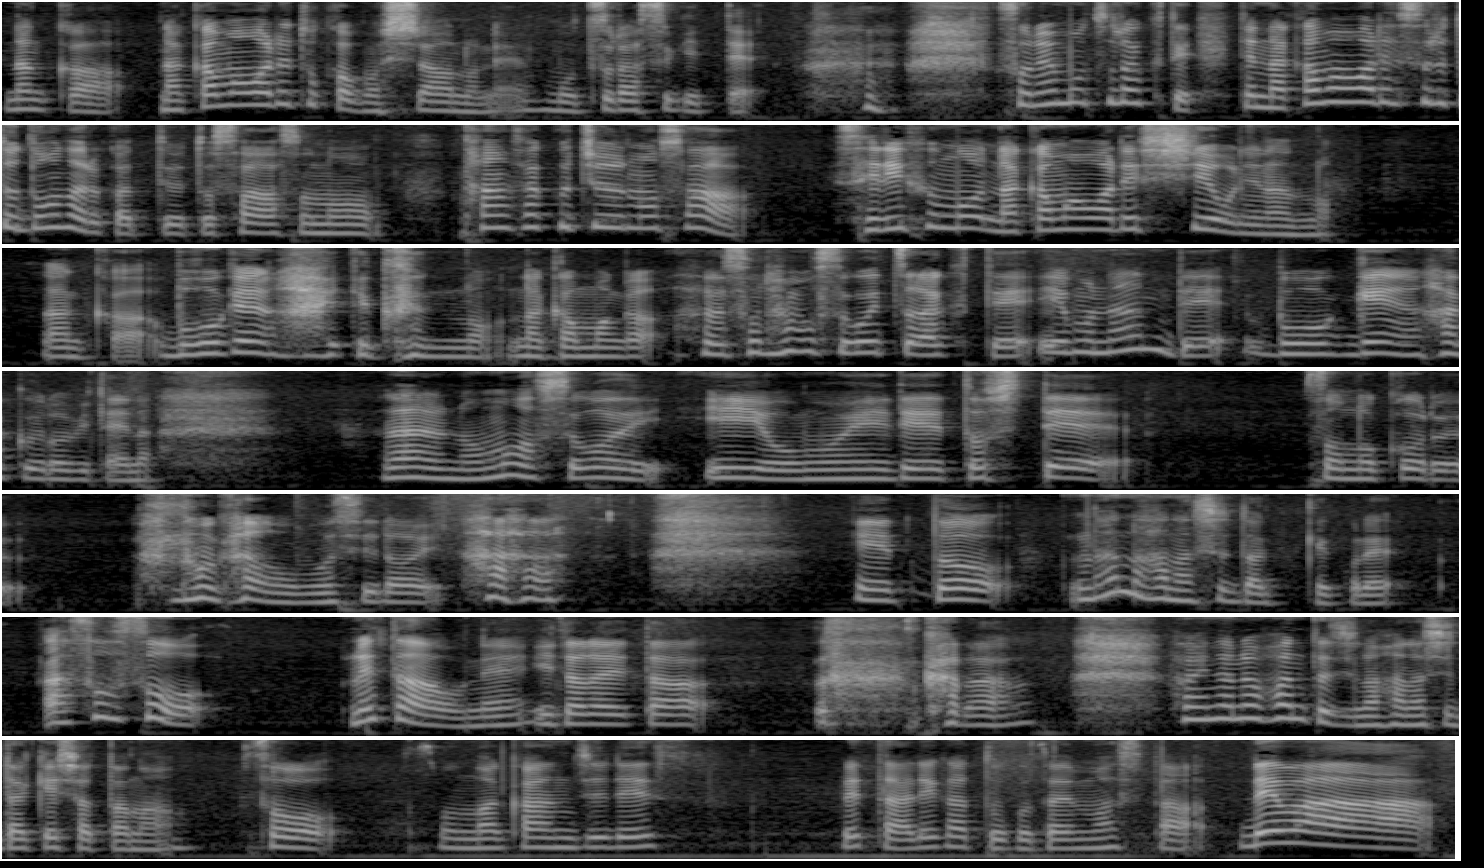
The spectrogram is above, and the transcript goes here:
なんか仲間割れとかもしちゃうのね。もう辛すぎて。それも辛くて。で仲間割れするとどうなるかっていうとさその探索中のさセリフも仲間割れ仕様になるの。なんか暴言吐いてくんの仲間が。それもすごい辛くて。えもうなんで暴言吐くのみたいな。なるのもすごいいい思い出としてそ残るのが面白い。えっと何の話だっけこれ？あそうそう。レターをねいただいた からファイナルファンタジーの話だけしちゃったな。そう。そんな感じです。レターありがとうございました。では。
